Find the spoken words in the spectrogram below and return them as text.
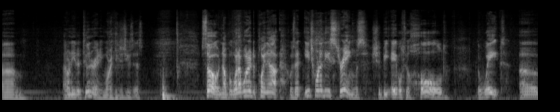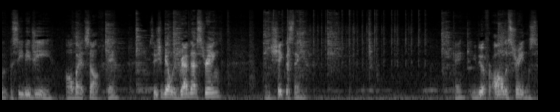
um, I don't need a tuner anymore. I can just use this. So, no, but what I wanted to point out was that each one of these strings should be able to hold the weight of the CBG all by itself, okay? So you should be able to grab that string and shake this thing. Okay, you can do it for all the strings.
